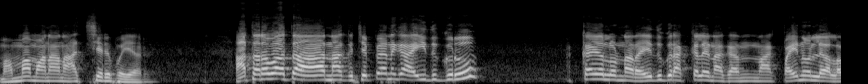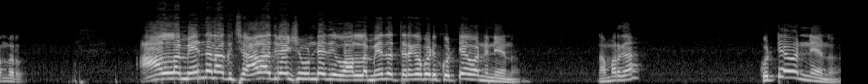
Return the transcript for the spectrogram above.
మా అమ్మ మా నాన్న ఆశ్చర్యపోయారు. ఆ తర్వాత నాకు చెప్పానుగా ఐదుగురు అక్కయ్యలు ఉన్నారు. ఐదుగురు అక్కలే నాకు నాకు పైన వాళ్ళే వాళ్ళందరూ. వాళ్ళ మీద నాకు చాలా ద్వేషం ఉండేది. వాళ్ళ మీద తిరగబడి కొట్టేవాడిని నేను. నమ్మరుగా? కొట్టేవాడిని నేను.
